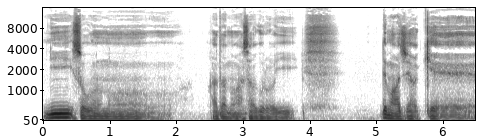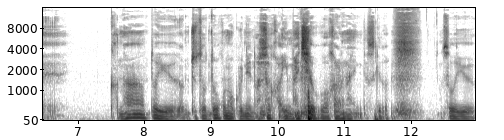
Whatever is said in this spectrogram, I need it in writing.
にその肌の浅黒いでもアジア系かなというちょっとどこの国の人かいまいちよくわからないんですけどそういう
